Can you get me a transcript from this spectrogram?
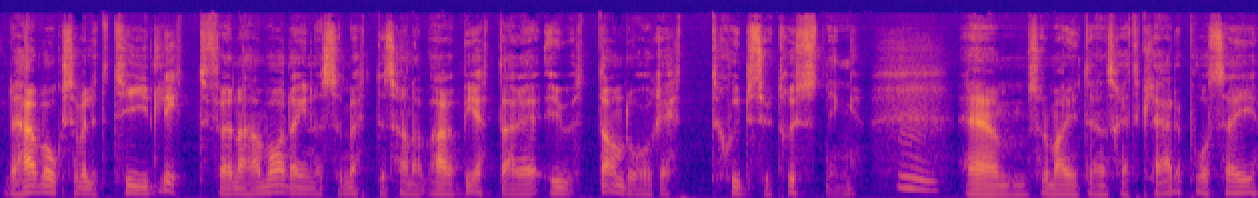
det här var också väldigt tydligt. För när han var där inne så möttes han av arbetare utan då rätt skyddsutrustning. Mm. Så de hade inte ens rätt kläder på sig.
